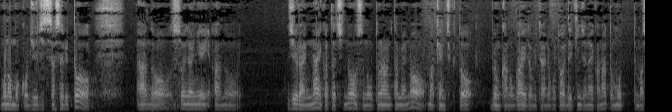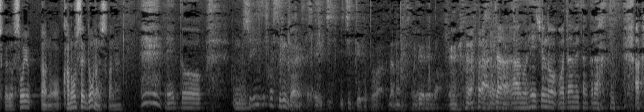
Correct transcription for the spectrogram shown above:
うものもこう充実させるとあのそれなりにあの従来にない形のその大人のための、まあ、建築と文化のガイドみたいなことができるんじゃないかなと思ってますけどそういうあの可能性どうなんですかね？えっ、とシリーズ化するんじゃないですか？え 1, っていうことは。ななんですかね？れば。あじゃああの編集の渡辺さんから。あ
